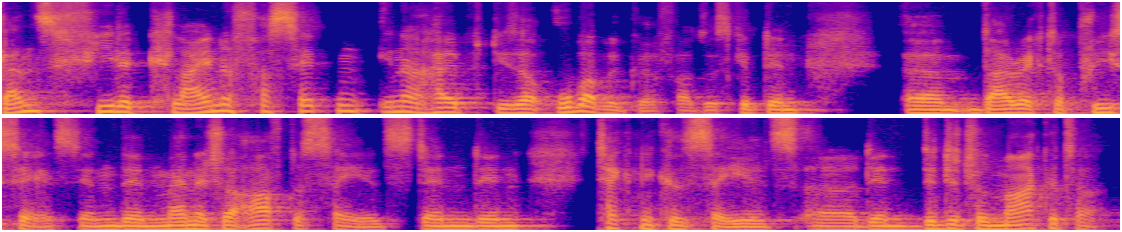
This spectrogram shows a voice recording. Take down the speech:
ganz viele kleine Facetten innerhalb dieser Oberbegriffe. Also es gibt den ähm, Director Pre-Sales, den, den Manager After Sales, den, den Technical Sales, äh, den Digital Marketer.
